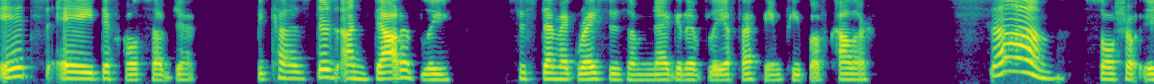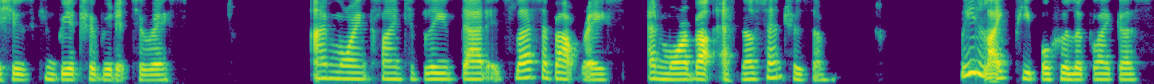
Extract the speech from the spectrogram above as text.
It's a difficult subject because there's undoubtedly systemic racism negatively affecting people of color. Some social issues can be attributed to race. I'm more inclined to believe that it's less about race and more about ethnocentrism. We like people who look like us,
